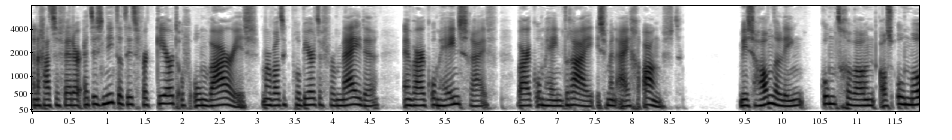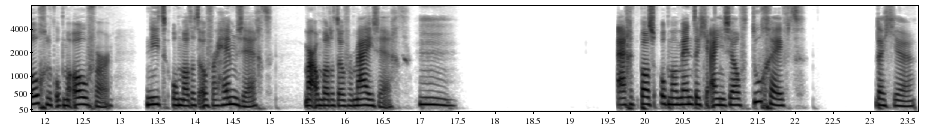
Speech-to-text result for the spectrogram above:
dan gaat ze verder. Het is niet dat dit verkeerd of onwaar is, maar wat ik probeer te vermijden en waar ik omheen schrijf, waar ik omheen draai, is mijn eigen angst. Mishandeling komt gewoon als onmogelijk op me over. Niet omdat het over hem zegt, maar omdat het over mij zegt. Hmm. Eigenlijk pas op het moment dat je aan jezelf toegeeft dat je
